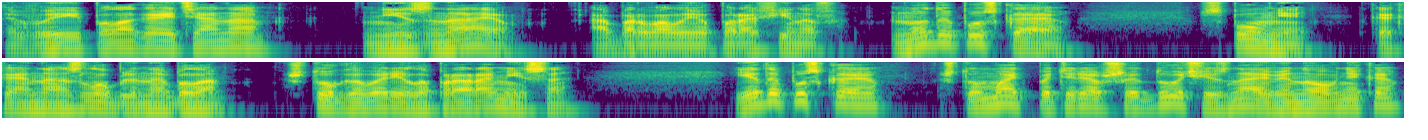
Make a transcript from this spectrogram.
Вы полагаете, она... Не знаю, — оборвал ее Парафинов, — но допускаю. Вспомни, какая она озлобленная была, что говорила про Рамиса. Я допускаю, что мать, потерявшая дочь и зная виновника,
